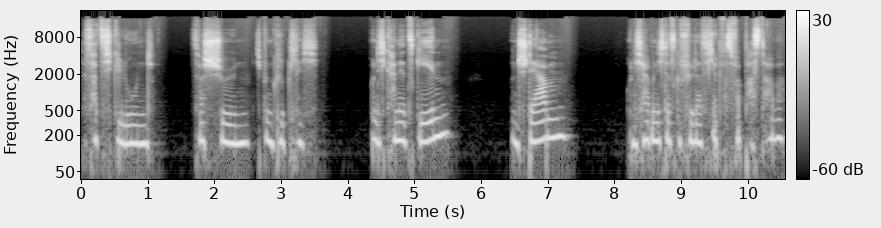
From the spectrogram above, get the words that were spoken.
das hat sich gelohnt. Es war schön, ich bin glücklich. Und ich kann jetzt gehen und sterben und ich habe nicht das Gefühl, dass ich etwas verpasst habe.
